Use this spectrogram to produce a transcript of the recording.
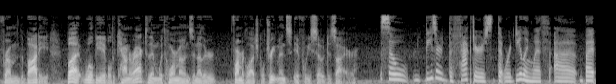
from the body, but we'll be able to counteract them with hormones and other pharmacological treatments if we so desire. So these are the factors that we're dealing with, uh, but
